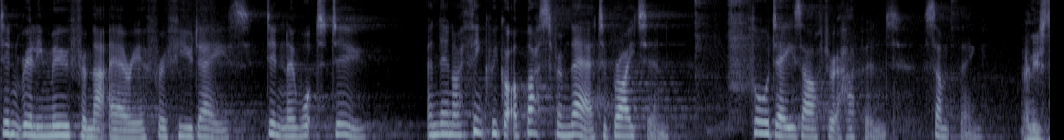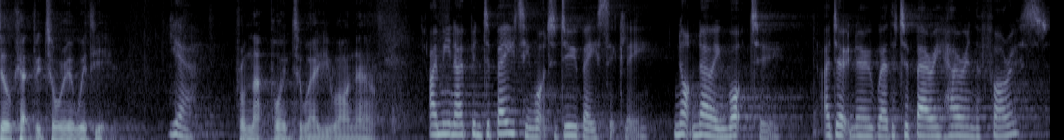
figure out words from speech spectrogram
Didn't really move from that area for a few days, didn't know what to do. And then I think we got a bus from there to Brighton. Four days after it happened, something. And you still kept Victoria with you? Yeah. From that point to where you are now? I mean, I've been debating what to do basically, not knowing what to. I don't know whether to bury her in the forest.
